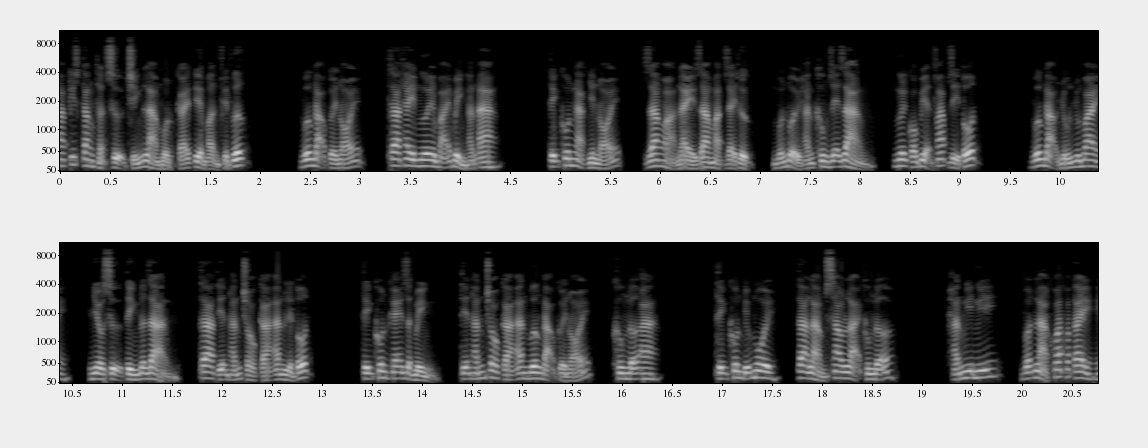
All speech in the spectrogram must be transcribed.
pakistan thật sự chính là một cái tiềm ẩn phiền phước vương đạo cười nói, ta thay ngươi bãi bình hắn a. Tịnh khôn ngạc nhiên nói, gia hỏa này ra mặt dạy thực, muốn đuổi hắn không dễ dàng, ngươi có biện pháp gì tốt? Vương đạo nhún nhún bay nhiều sự tình đơn giản, ta tiến hắn cho cá ăn liền tốt. Tịnh khôn khẽ giật mình tiến hắn cho cá ăn? Vương đạo cười nói, không nỡ a. Tịnh khôn biếu môi, ta làm sao lại không nỡ? Hắn nghĩ nghĩ, vẫn là khoát khoát tay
